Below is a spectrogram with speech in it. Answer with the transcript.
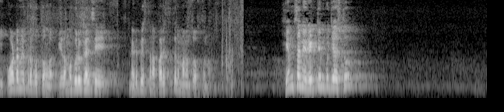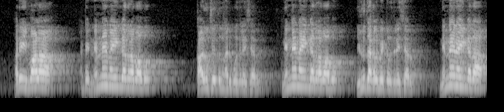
ఈ కూటమి ప్రభుత్వంలో వీళ్ళ ముగ్గురు కలిసి నడిపిస్తున్న పరిస్థితులు మనం చూస్తున్నాం. హింసని రెట్టింపు చేస్తూ అరే ఇవాళ అంటే నిన్నే నయం కదరా బాబు? కాళ్ళు చేతులు నరికి వదిలేశారు. నిన్నే నయం కదరా బాబు? ఇల్లు తగలబెట్టి వదిలేశారు. నిన్నే నయం కదా?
